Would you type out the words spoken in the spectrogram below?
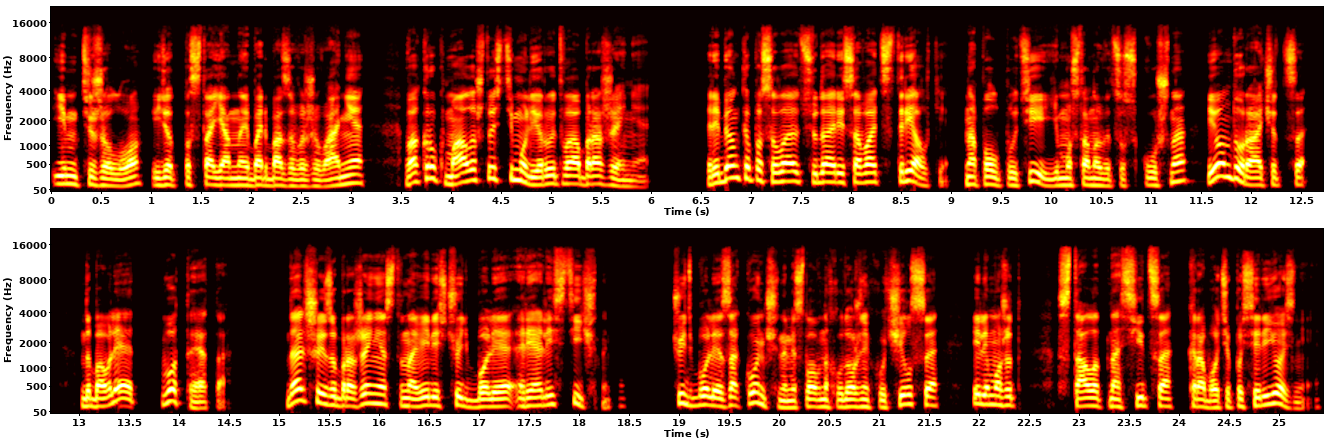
им тяжело, идет постоянная борьба за выживание, вокруг мало что стимулирует воображение. Ребенка посылают сюда рисовать стрелки. На полпути ему становится скучно, и он дурачится. Добавляет вот это. Дальше изображения становились чуть более реалистичными, чуть более законченными, словно художник учился или, может, стал относиться к работе посерьезнее.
